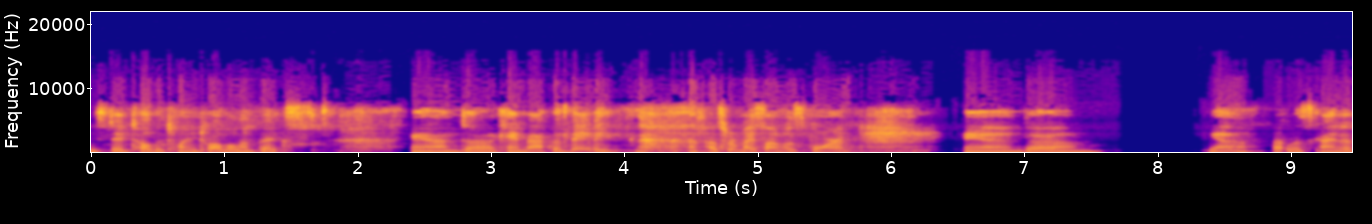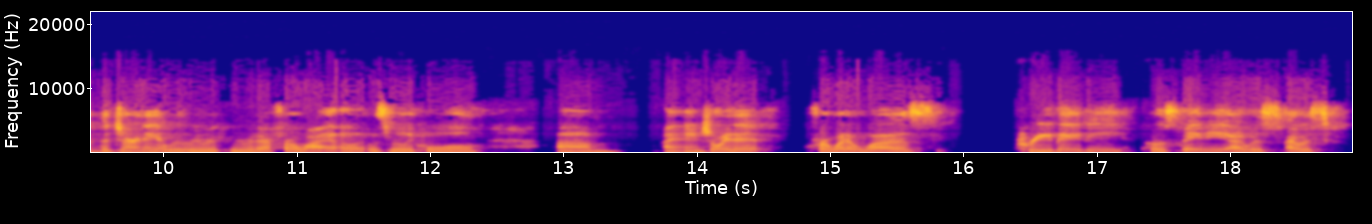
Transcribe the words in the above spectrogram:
We stayed till the 2012 Olympics and uh, came back with baby. That's where my son was born. And um, yeah, that was kind of the journey. Was, we, were, we were there for a while. It was really cool. Um, I enjoyed it for what it was. Pre baby, post baby, I was I was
